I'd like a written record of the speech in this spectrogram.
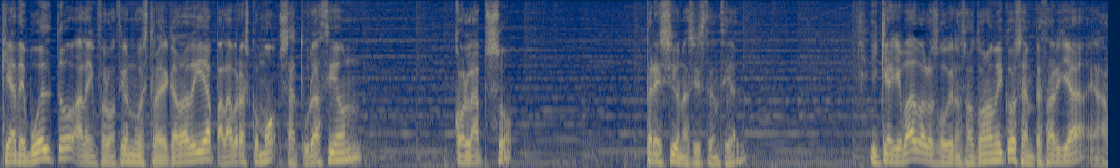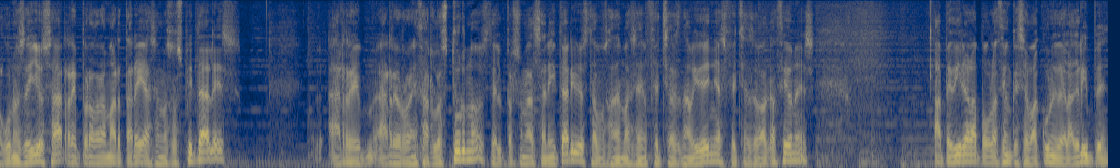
que ha devuelto a la información nuestra de cada día palabras como saturación, colapso, presión asistencial. Y que ha llevado a los gobiernos autonómicos a empezar ya, algunos de ellos, a reprogramar tareas en los hospitales, a, reorganizar los turnos del personal sanitario, estamos además en fechas navideñas, fechas de vacaciones, a pedir a la población que se vacune de la gripe.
